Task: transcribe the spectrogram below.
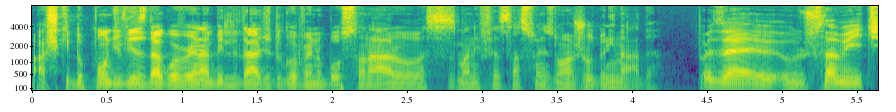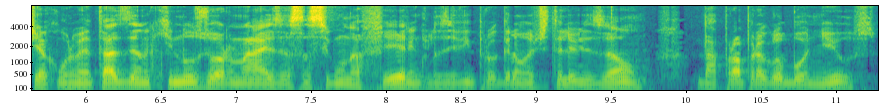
acho que do ponto de vista da governabilidade do governo Bolsonaro, essas manifestações não ajudam em nada. Pois é, eu justamente ia complementar dizendo que nos jornais essa segunda-feira, inclusive em programas de televisão da própria Globo News,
